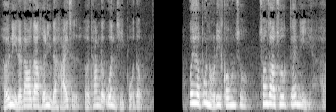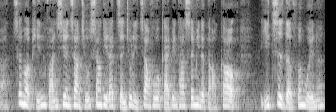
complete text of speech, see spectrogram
和你的唠叨，和你的孩子，和他们的问题搏斗，为何不努力工作，创造出跟你啊这么频繁线上求上帝来拯救你丈夫、改变他生命的祷告一致的氛围呢？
